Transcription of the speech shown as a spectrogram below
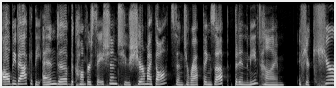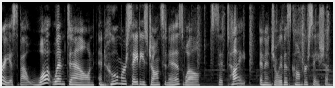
I'll be back at the end of the conversation to share my thoughts and to wrap things up. But in the meantime, if you're curious about what went down and who Mercedes Johnson is, well, sit tight and enjoy this conversation.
